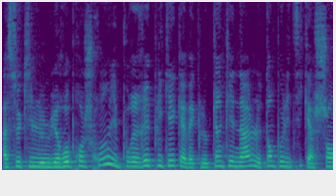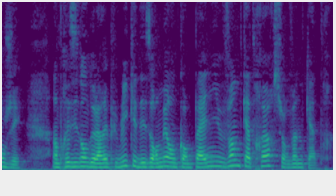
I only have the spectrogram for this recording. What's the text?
À ceux qui le lui reprocheront, il pourrait répliquer qu'avec le quinquennat, le temps politique a changé. Un président de la République est désormais en campagne 24 heures sur 24.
